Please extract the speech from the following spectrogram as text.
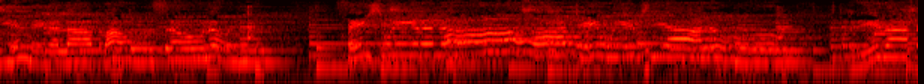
ရင်မင်္ဂလာပေါင်းစုံလုံးစိတ်ရှိရနာထိဝေဖျားလို့ရေရာ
